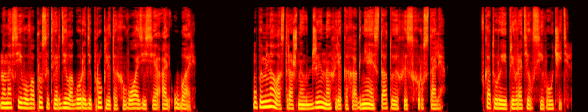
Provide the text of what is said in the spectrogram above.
но на все его вопросы твердил о городе проклятых в оазисе Аль-Убаре. Упоминал о страшных джиннах, реках огня и статуях из хрусталя, в которые превратился его учитель.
